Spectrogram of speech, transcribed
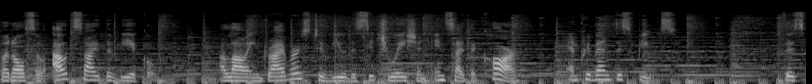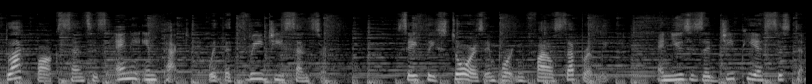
but also outside the vehicle, allowing drivers to view the situation inside the car and prevent disputes. This black box senses any impact with the 3G sensor, safely stores important files separately, and uses a GPS system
